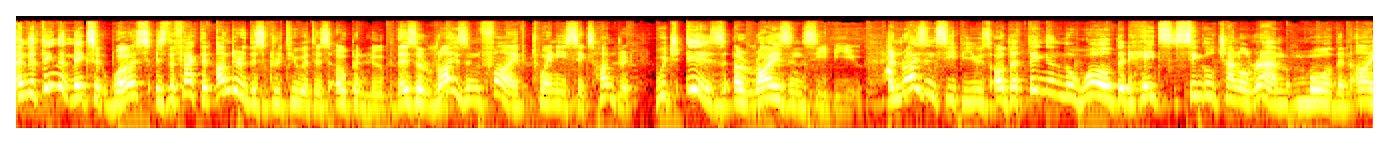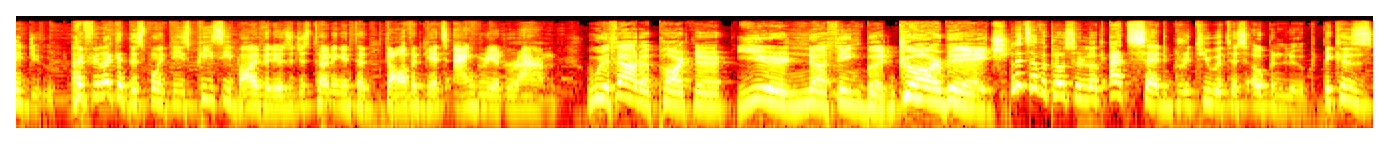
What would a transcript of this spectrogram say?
And the thing that makes it worse is the fact that under this gratuitous open loop, there's a Ryzen 5 2600, which is a Ryzen CPU. And Ryzen CPUs are the thing in the world that hates single channel RAM more than I do. I feel like at this point these PC buy videos are just turning into Dawid gets angry at RAM. Without a partner, you're nothing but garbage. Let's have a closer look at said gratuitous open loop because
